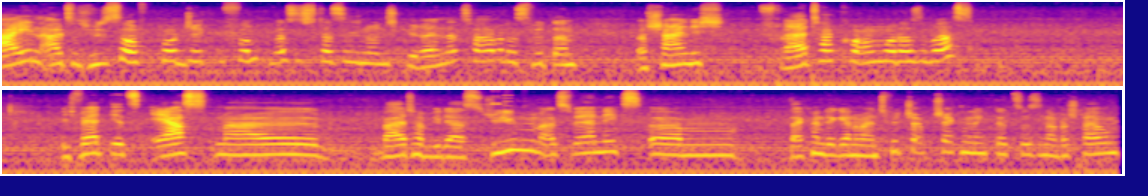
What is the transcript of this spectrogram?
ein altes Resolve Project gefunden, das ich tatsächlich noch nicht gerendert habe. Das wird dann wahrscheinlich Freitag kommen oder sowas. Ich werde jetzt erstmal weiter wieder streamen, als wäre nichts. Ähm, da könnt ihr gerne meinen Twitch abchecken, Link dazu ist in der Beschreibung.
